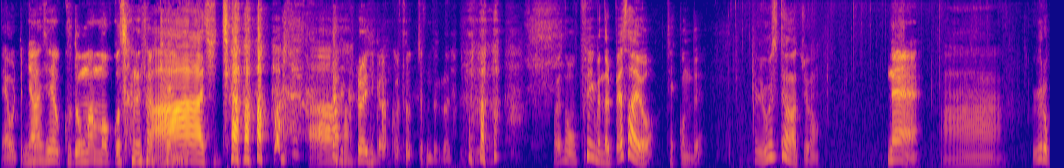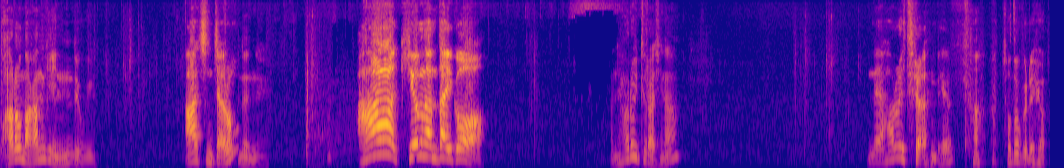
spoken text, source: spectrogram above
내가 올 때. 안녕하세요. 구독만 먹고 사는 학생. 아 진짜. 아, 그러니까 구독 좀 눌러주세요. 왜 너 오프닝 맨날 뺏어요? 제 건데? 여기서 태어났죠? 네. 아, 여기로 바로 나가는 게 있는데 여기. 아 진짜로? 네네. 아 기억난다 이거. 아니 하루 이틀 하시나? 네 하루 이틀 하는데요. 저도 그래요.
